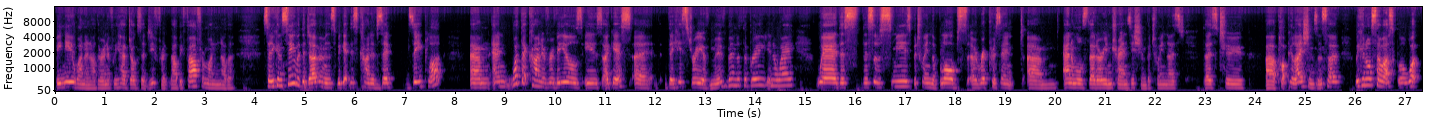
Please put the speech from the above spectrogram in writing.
be near one another. And if we have dogs that are different, they'll be far from one another. So you can see with the Dobermans, we get this kind of Z, Z plot. Um, and what that kind of reveals is, I guess, uh, the history of movement of the breed in a way where this the sort of smears between the blobs uh, represent um, animals that are in transition between those those two uh, populations. And so we can also ask, well, what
